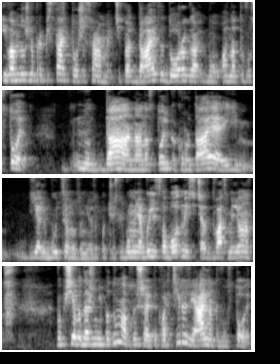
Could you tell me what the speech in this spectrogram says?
и вам нужно прописать то же самое. Типа, да, это дорого, но она того стоит. Ну, да, она настолько крутая, и я любую цену за нее заплачу. Если бы у меня были свободные сейчас 20 миллионов, пф, вообще бы даже не подумала, потому что эта квартира реально того стоит.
